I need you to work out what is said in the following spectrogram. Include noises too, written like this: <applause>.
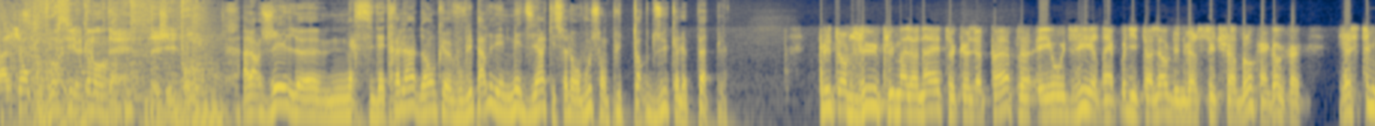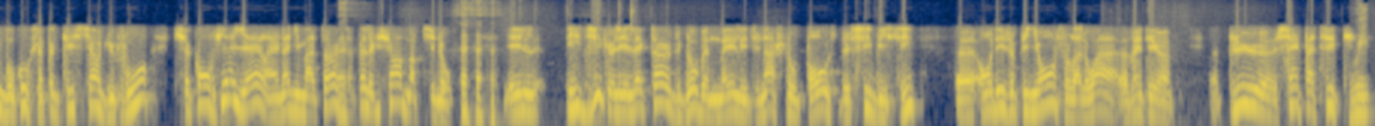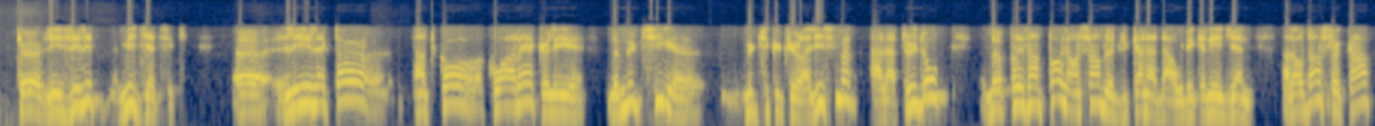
Voici le commentaire de Gilles Proulx. Alors, Gilles, euh, merci d'être là. Donc, euh, vous voulez parler des médias qui, selon vous, sont plus tordus que le peuple? Plus tordus, plus malhonnêtes que le peuple, et au dire d'un politologue de l'Université de Sherbrooke, un gars que j'estime beaucoup, qui s'appelle Christian Dufour, qui se confiait hier à un animateur qui s'appelle Richard Martineau. <laughs> il, il dit que les lecteurs du Globe and Mail et du National Post de CBC euh, ont des opinions sur la loi 21 euh, plus euh, sympathiques que les élites médiatiques. les lecteurs, en tout cas, croiraient que les, le multi, multiculturalisme à la Trudeau ne présente pas l'ensemble du Canada ou des Canadiennes. Alors, dans ce cas,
